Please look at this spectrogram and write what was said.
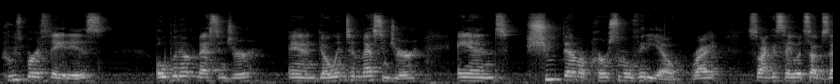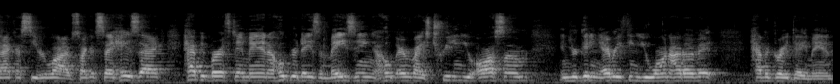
whose birthday it is, open up Messenger, and go into Messenger and shoot them a personal video, right? So I can say, what's up, Zach? I see you're live. So I can say, hey, Zach, happy birthday, man. I hope your day's amazing. I hope everybody's treating you awesome and you're getting everything you want out of it. Have a great day, man,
